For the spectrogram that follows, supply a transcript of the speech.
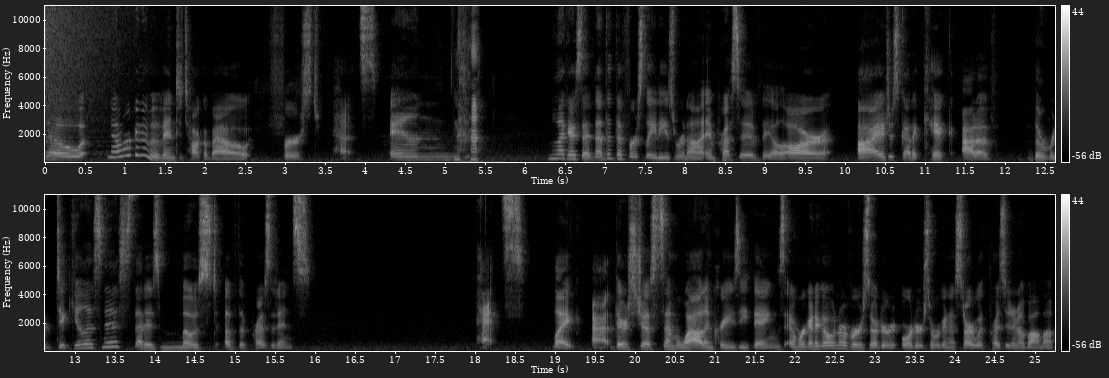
So now we're we're gonna move in to talk about first pets. And like I said, not that the first ladies were not impressive, they all are. I just got a kick out of the ridiculousness that is most of the president's pets. Like, uh, there's just some wild and crazy things, and we're gonna go in reverse order. Order, so we're gonna start with President Obama.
